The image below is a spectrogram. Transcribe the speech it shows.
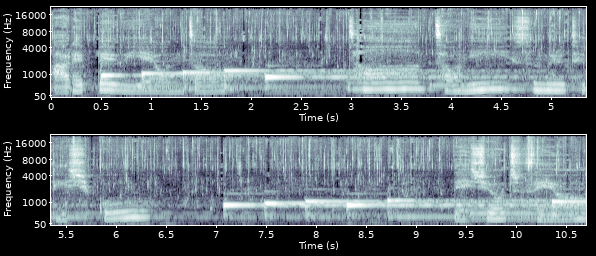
아랫배 위에 얹어 천천히 숨을 들이쉬고 내쉬어 주세요.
